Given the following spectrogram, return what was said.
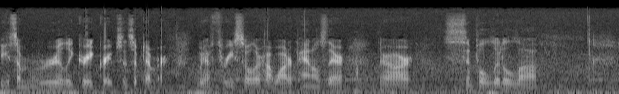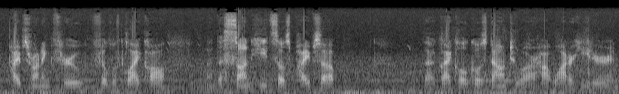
you get some really great grapes in September. We have three solar hot water panels there. There are simple little uh, pipes running through filled with glycol. Uh, the sun heats those pipes up. The glycol goes down to our hot water heater, and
